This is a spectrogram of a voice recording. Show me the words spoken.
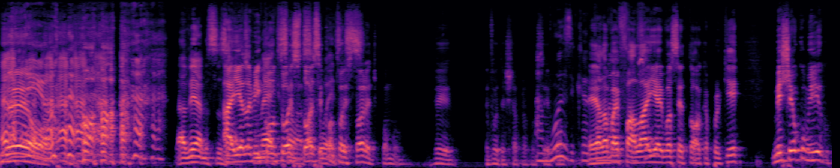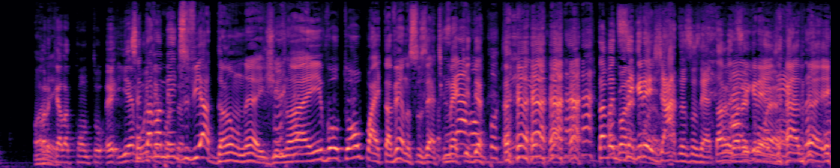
meu! Tá vendo, Suzane? aí ela me é contou a história, você contou a história de como ver. Eu vou deixar pra você. A tá? música? Ela Como vai falar e aí você toca, porque mexeu comigo. A Olha hora aí. que ela contou. é- E é Você muito tava meio importante. desviadão, né, Gino? Aí voltou ao pai, tá vendo, Suzete? Como é que deu? um pouquinho. Tava Agora é com desigrejada, Suzete. Tava Agora é com desigrejada aí.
